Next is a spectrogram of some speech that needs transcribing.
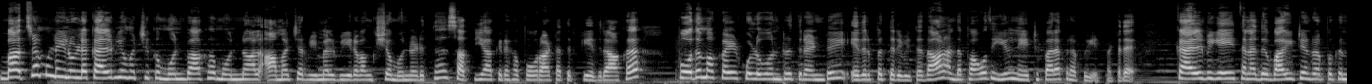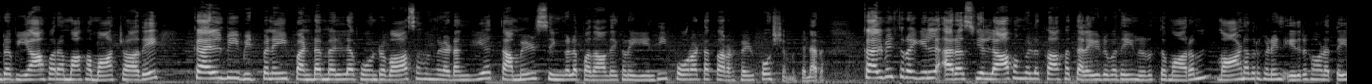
பத்ரமுல்லையில் உள்ள கல்வி அமைச்சுக்கு முன்பாக முன்னாள் அமைச்சர் விமல் வீரவங்ஷ முன்னெடுத்த சத்தியாகிரக போராட்டத்திற்கு எதிராக பொதுமக்கள் குழு ஒன்று திரண்டு எதிர்ப்பு தெரிவித்ததால் அந்த பகுதியில் நேற்று பரபரப்பு ஏற்பட்டது. கல்வியை தனது வயிற்றில் நிரப்புகின்ற வியாபாரமாக மாற்றாதே கல்வி விற்பனை பண்டமெல்ல போன்ற வாசகங்கள் அடங்கிய தமிழ் சிங்கள பதாதைகளை ஏந்தி போராட்டக்காரர்கள் கோஷமிட்டனர். கல்வித்துறையில் அரசியல் லாபங்களுக்காக தலையிடுவதை நிறுத்துமாறும் மாணவர்களின் எதிர்காலத்தை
